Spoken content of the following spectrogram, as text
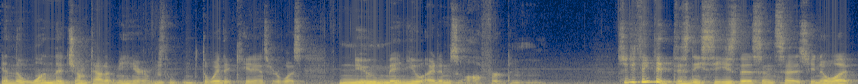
And the one that jumped out at me here was the, the way that Kate answered was new menu items offered. Mm-hmm. So do you think that Disney sees this and says, you know what?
